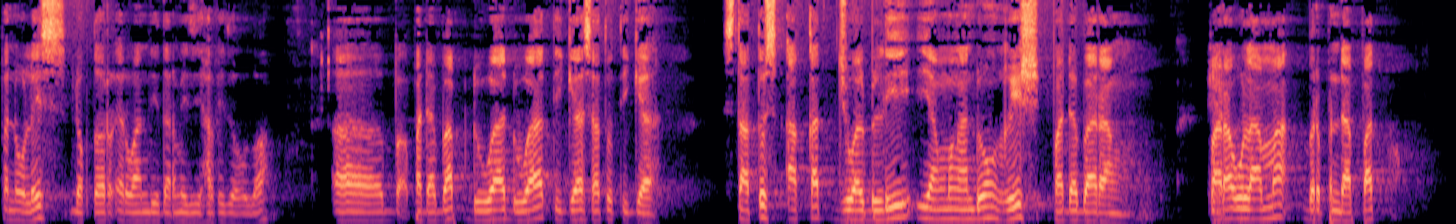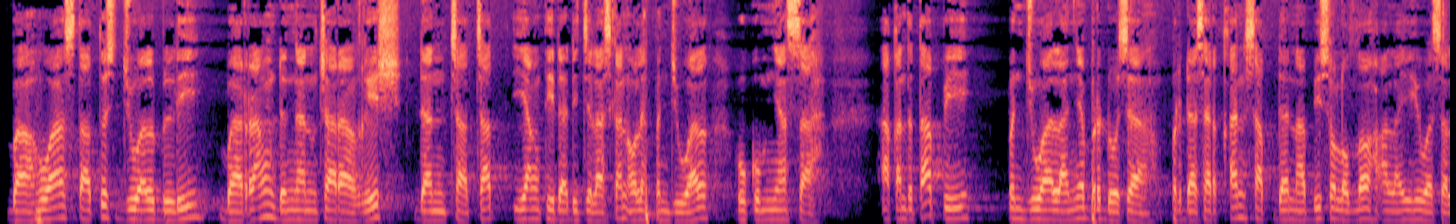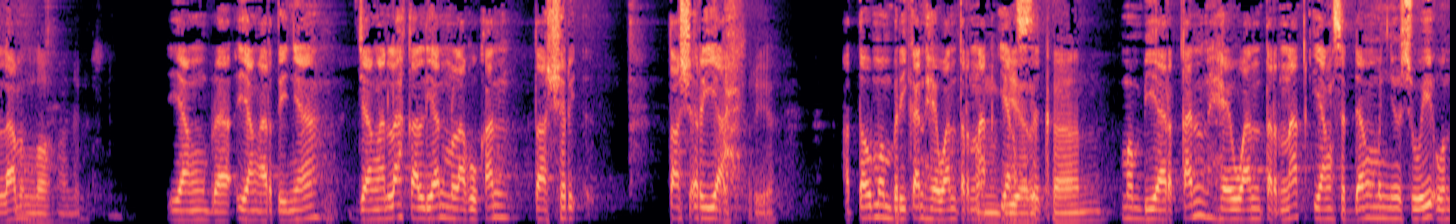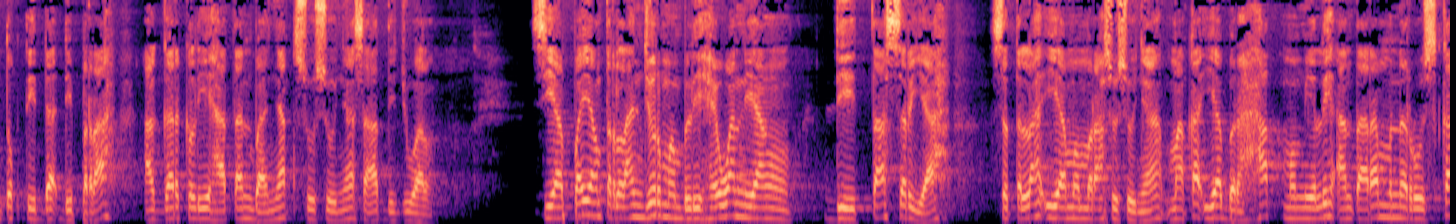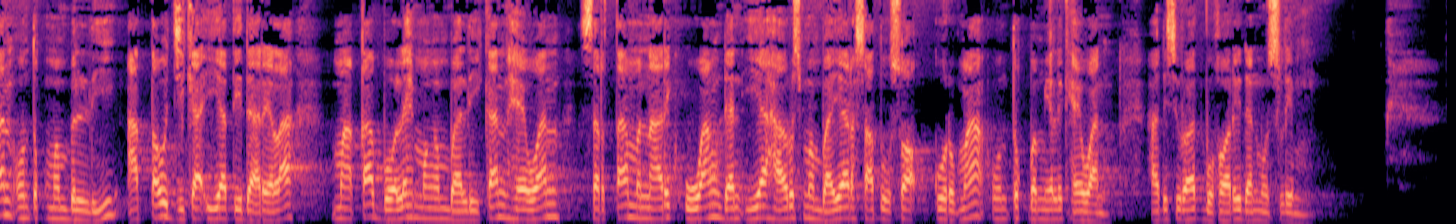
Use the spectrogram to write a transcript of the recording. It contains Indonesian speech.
penulis Dr. Erwandi Darmizi Hafizullah uh, pada bab 22313 status akad jual beli yang mengandung rish pada barang. Para ulama berpendapat bahwa status jual beli barang dengan cara rish dan cacat yang tidak dijelaskan oleh penjual hukumnya sah. Akan tetapi penjualannya berdosa berdasarkan sabda Nabi Shallallahu Alaihi Wasallam yang yang artinya janganlah kalian melakukan tashri, tashriyah atau memberikan hewan ternak membiarkan. yang membiarkan hewan ternak yang sedang menyusui untuk tidak diperah agar kelihatan banyak susunya saat dijual. Siapa yang terlanjur membeli hewan yang ditasriyah setelah ia memerah susunya, maka ia berhak memilih antara meneruskan untuk membeli atau jika ia tidak rela, maka boleh mengembalikan hewan serta menarik uang dan ia harus membayar satu sok kurma untuk pemilik hewan. Hadis surat Bukhari dan Muslim.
